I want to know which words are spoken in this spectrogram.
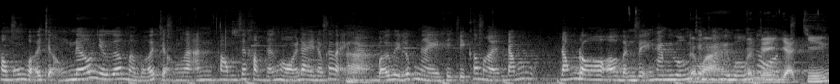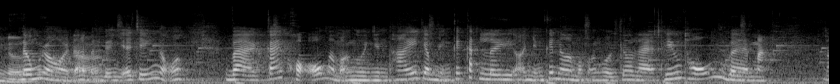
không muốn vỡ trận nếu như mà vỡ trận là anh phong sẽ không thể ngồi ở đây đâu các bạn à. à. bởi vì lúc này thì chỉ có mà đóng đóng đô ở bệnh viện 24 đúng trên rồi. 24 bệnh thôi viện giả chiến nữa đúng rồi đó à. là bệnh viện giả chiến nữa và cái khổ mà mọi người nhìn thấy trong những cái cách ly ở những cái nơi mà mọi người cho là thiếu thốn về mặt uh,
